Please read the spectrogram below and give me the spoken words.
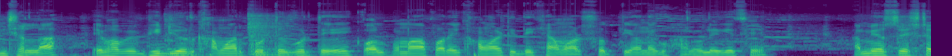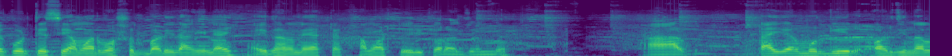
ইনশাল্লাহ, এভাবে ভিডিওর খামার করতে করতে, কল্পনা আপার এই খামারটি দেখে আমার সত্যি অনেক ভালো লেগেছে। আমিও চেষ্টা করতেছি আমার বসত বাড়ির আঙিনায় এই ধরনের একটা খামার তৈরি করার জন্য। আর টাইগার মুরগির অরিজিনাল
